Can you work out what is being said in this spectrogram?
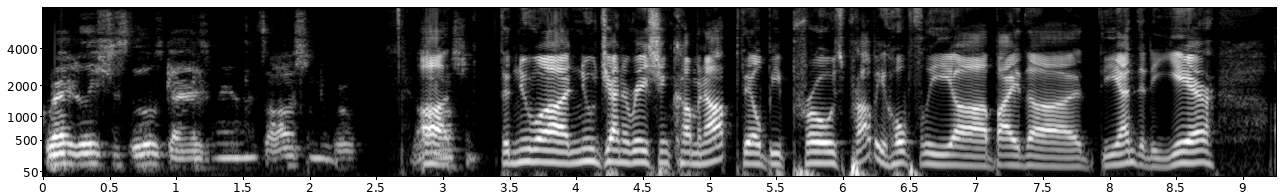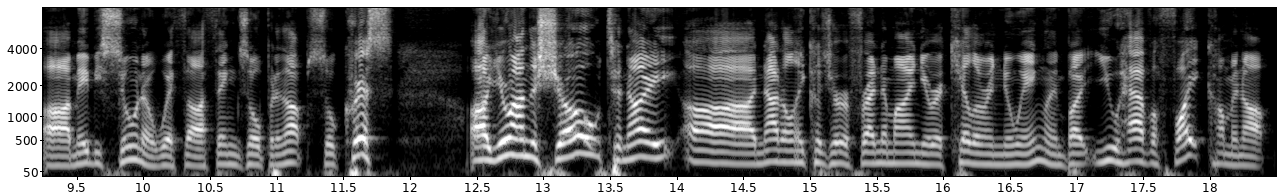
congratulations to those guys, man. That's awesome, bro. That's Uh, awesome. the new uh, new generation coming up. They'll be pros probably, hopefully, uh, by the the end of the year, uh, maybe sooner with uh, things opening up. So, Chris, uh, you're on the show tonight. Uh, not only because you're a friend of mine, you're a killer in New England, but you have a fight coming up,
